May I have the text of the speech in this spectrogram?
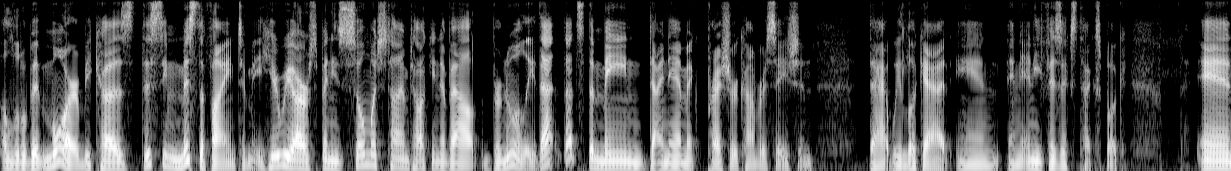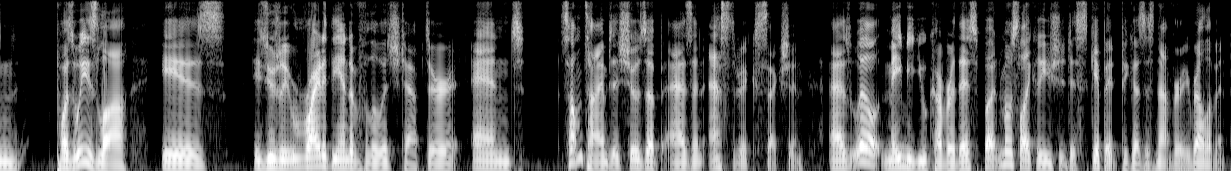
a little bit more because this seemed mystifying to me. Here we are spending so much time talking about Bernoulli. That that's the main dynamic pressure conversation that we look at in, in any physics textbook. And Poiseuille's law is is usually right at the end of a fluids chapter, and sometimes it shows up as an asterisk section. As well, maybe you cover this, but most likely you should just skip it because it's not very relevant.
